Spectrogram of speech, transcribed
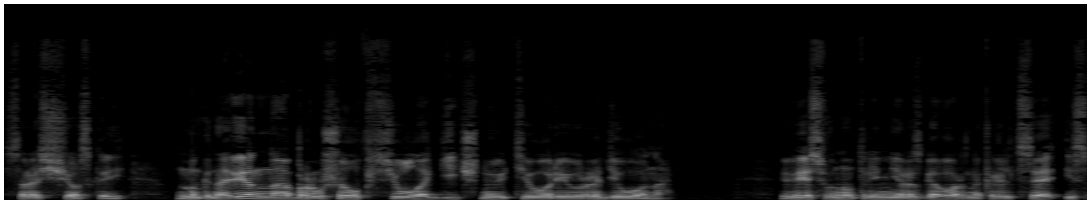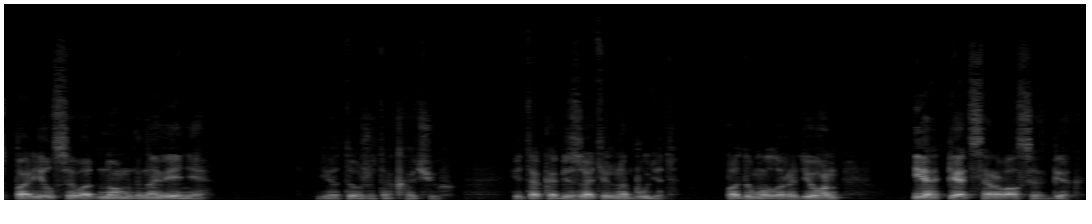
с расческой мгновенно обрушил всю логичную теорию Родиона. Весь внутренний разговор на крыльце испарился в одно мгновение. «Я тоже так хочу. И так обязательно будет», – подумал Родион и опять сорвался в бег.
